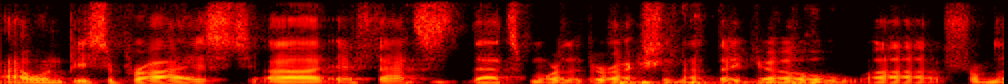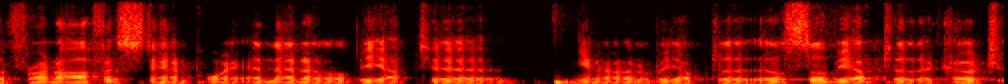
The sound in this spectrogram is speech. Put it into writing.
I wouldn't be surprised uh, if that's that's more the direction that they go uh, from the front office standpoint, and then it'll be up to you know it'll be up to it'll still be up to the coach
